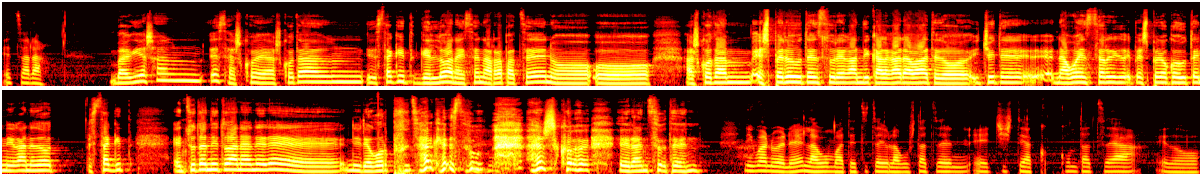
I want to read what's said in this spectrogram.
ez zara? Ba, egia esan ez asko, eh? askotan ez dakit geldoa naizen harrapatzen, o, o askotan espero duten zure gandik algara bat, edo itxoite nagoen zer esperoko duten nigan, edo ez dakit, entzuten ditudanean ere nire gorputzak ez du asko erantzuten. Nik banuen, eh, lagun bat, ez zitzaiola gustatzen e, txisteak kontatzea, edo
